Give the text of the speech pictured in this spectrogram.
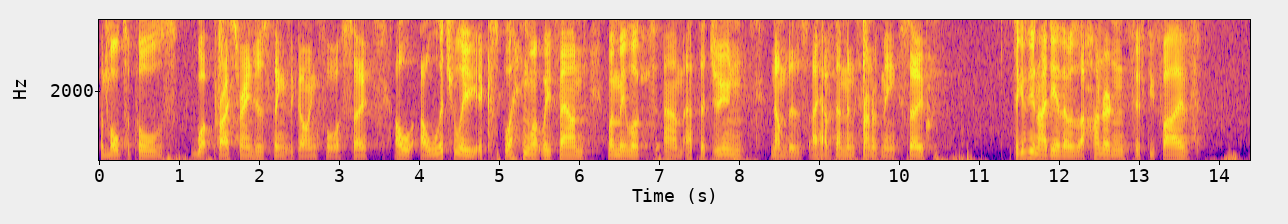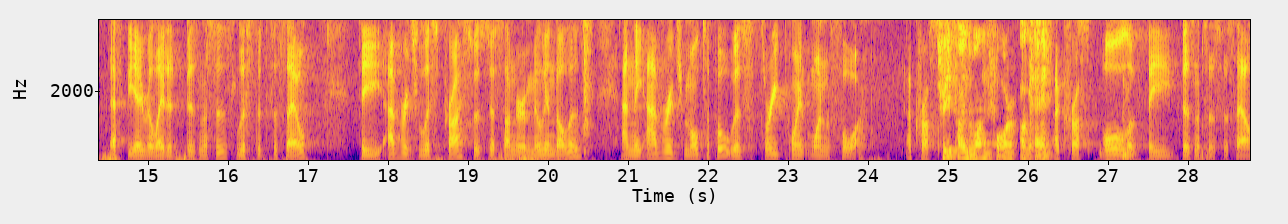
the multiples, what price ranges things are going for. So I'll, I'll literally explain what we found when we looked um, at the June numbers. I have them in front of me. So to give you an idea, there was 155 FBA related businesses listed for sale. The average list price was just under a million dollars, and the average multiple was 3.14 across 3.14 okay yes, across all of the businesses for sale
